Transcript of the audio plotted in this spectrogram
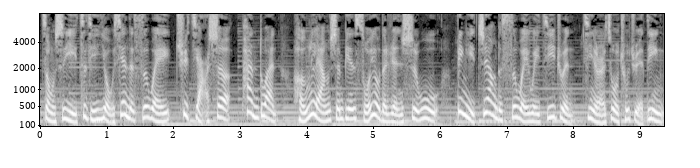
总是以自己有限的思维去假设、判断、衡量身边所有的人事物，并以这样的思维为基准，进而做出决定。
